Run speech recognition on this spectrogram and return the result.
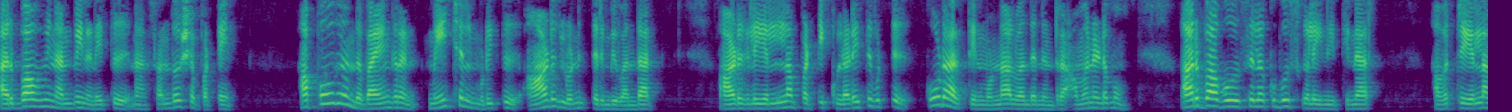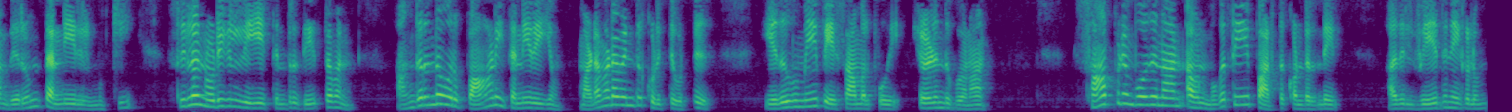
அர்பாவுவின் அன்பை நினைத்து நான் சந்தோஷப்பட்டேன். அப்போது அந்த பயங்கரன் மேய்ச்சல் முடித்து ஆடுகளுடன் திரும்பி வந்தான். ஆடுகளை எல்லாம் பட்டிக்குள் அடைத்துவிட்டு கூடாரத்தின் முன்னால் வந்து நின்ற அவனிடமும் அர்பாபு சில குபூசுகளை நீட்டினார். அவற்றையெல்லாம் வெறும் தண்ணீரில் முக்கி சில நொடிகளிலேயே தின்று தீர்த்தவன் அங்கிருந்த ஒரு பானை தண்ணீரையும் மடமடவென்று குடித்துவிட்டு எதுவுமே பேசாமல் போய் எழுந்து போனான். சாப்பிடும்போது நான் அவன் முகத்தையே பார்த்து கொண்டிருந்தேன். அதில் வேதனைகளும்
